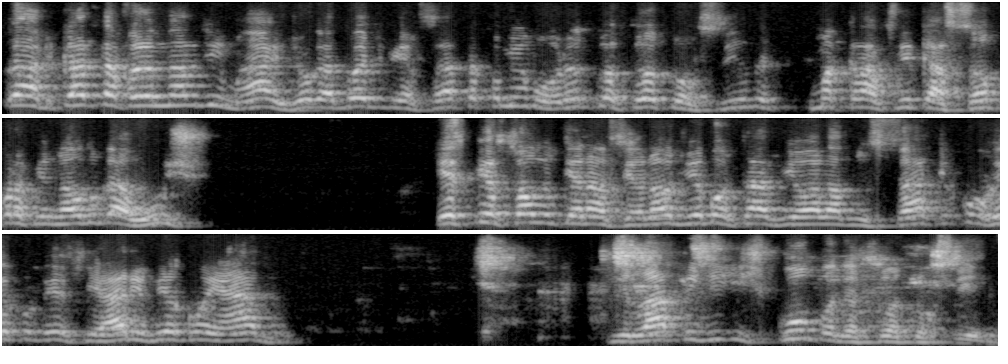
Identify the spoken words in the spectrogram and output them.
Sabe, o cara está fazendo nada demais. O jogador adversário está comemorando com a sua torcida uma classificação para a final do Gaúcho. Esse pessoal do Internacional devia botar a viola no saco e correr para o vestiário envergonhado. E lá pedir desculpa da sua torcida.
